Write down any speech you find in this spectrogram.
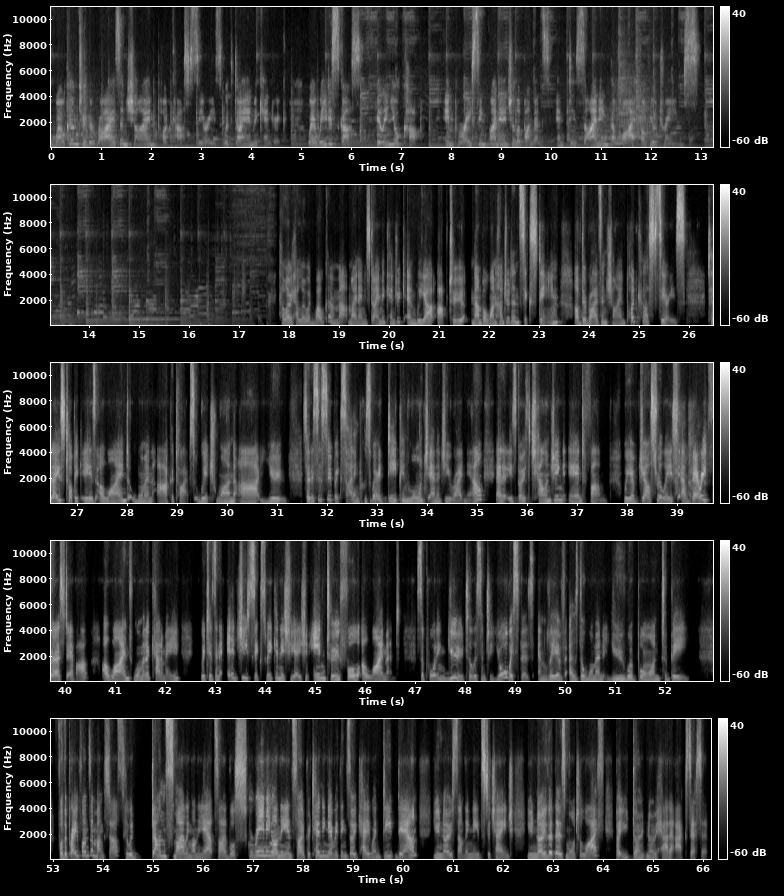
Welcome to the Rise and Shine podcast series with Diane McKendrick, where we discuss filling your cup, embracing financial abundance, and designing the life of your dreams. Hello, hello, and welcome. My name is Diane McKendrick, and we are up to number 116 of the Rise and Shine podcast series. Today's topic is aligned woman archetypes. Which one are you? So, this is super exciting because we're deep in launch energy right now, and it is both challenging and fun. We have just released our very first ever Aligned Woman Academy, which is an edgy six week initiation into full alignment supporting you to listen to your whispers and live as the woman you were born to be. For the brave ones amongst us who are done smiling on the outside while screaming on the inside, pretending everything's okay when deep down you know something needs to change. You know that there's more to life, but you don't know how to access it.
